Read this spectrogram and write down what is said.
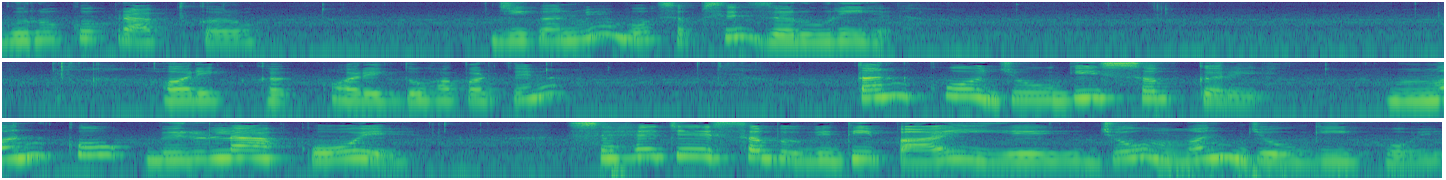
गुरु को प्राप्त करो। जीवन में वो सबसे ज़रूरी है। और एक और एक दोहा पढ़ते हैं तन को जोगी सब करे, मन को बिरला कोय सहजे सब विधि पाई ये जो मन जोगी होए।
